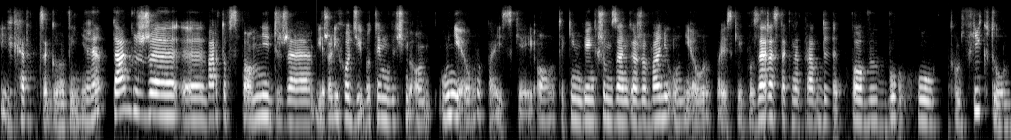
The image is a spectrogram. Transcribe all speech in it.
i Hercegowinie. Także e, warto wspomnieć, że jeżeli chodzi, bo tutaj mówiliśmy o Unii Europejskiej, o takim większym zaangażowaniu Unii Europejskiej, bo zaraz tak naprawdę po wybuchu konfliktu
